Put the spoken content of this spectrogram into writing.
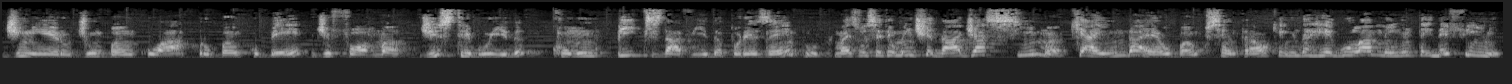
dinheiro de um banco A para o banco B de forma distribuída, como um Pix da vida, por exemplo, mas você tem uma entidade acima que ainda é o Banco Central que ainda regulamenta e define.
